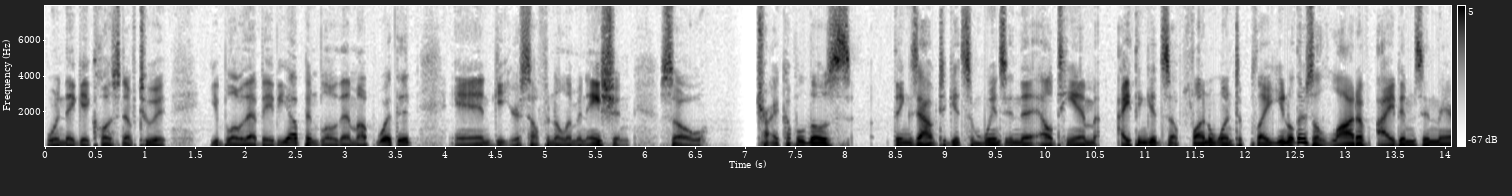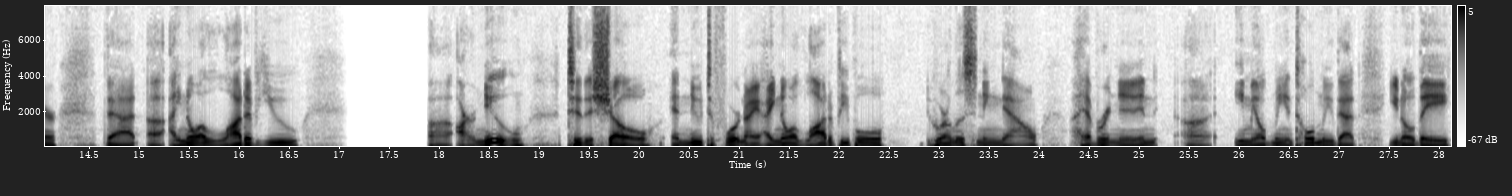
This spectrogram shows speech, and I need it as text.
when they get close enough to it, you blow that baby up and blow them up with it and get yourself an elimination. So try a couple of those things out to get some wins in the LTM. I think it's a fun one to play. You know, there's a lot of items in there that uh, I know a lot of you uh, are new to the show and new to Fortnite. I know a lot of people who are listening now have written in, uh, emailed me, and told me that you know they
